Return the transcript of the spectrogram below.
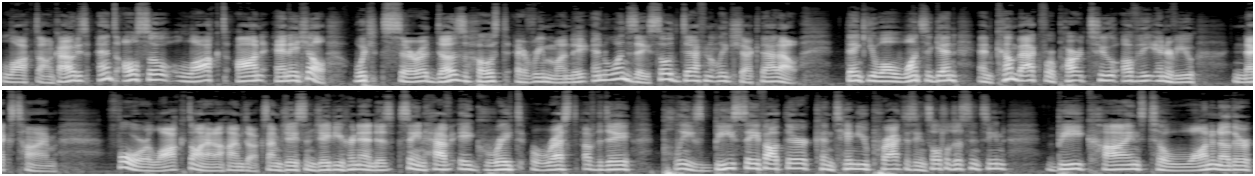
Locked on Coyotes, and also Locked on NHL, which Sarah does host every Monday and Wednesday. So definitely check that out. Thank you all once again, and come back for part two of the interview next time. For Locked On Anaheim Ducks, I'm Jason JD Hernandez saying have a great rest of the day. Please be safe out there, continue practicing social distancing, be kind to one another,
